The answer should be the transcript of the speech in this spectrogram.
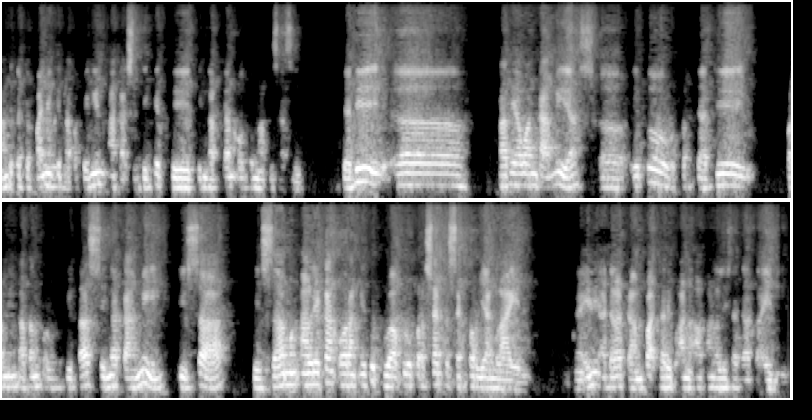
Nanti ke depannya kita kepingin agak sedikit ditingkatkan otomatisasi. Jadi eh, karyawan kami ya eh, itu terjadi peningkatan produktivitas sehingga kami bisa bisa mengalihkan orang itu 20% ke sektor yang lain. Nah, ini adalah dampak dari analisa data ini.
